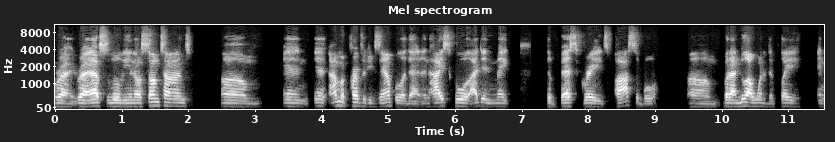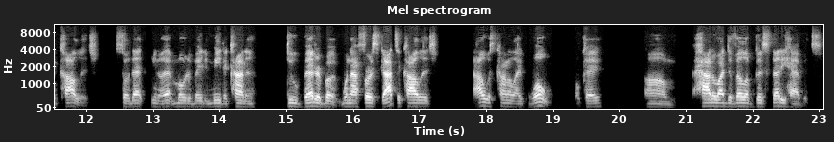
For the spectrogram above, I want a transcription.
Right, right, absolutely. You know, sometimes, um, and, and I'm a perfect example of that. In high school, I didn't make the best grades possible, um, but I knew I wanted to play in college. So that you know that motivated me to kind of do better. But when I first got to college, I was kind of like, whoa, okay, um, how do I develop good study habits,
